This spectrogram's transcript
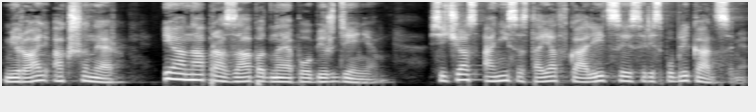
Мираль Акшенер, и она прозападная по убеждениям. Сейчас они состоят в коалиции с республиканцами.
